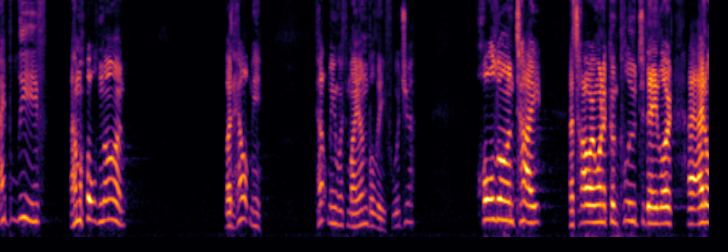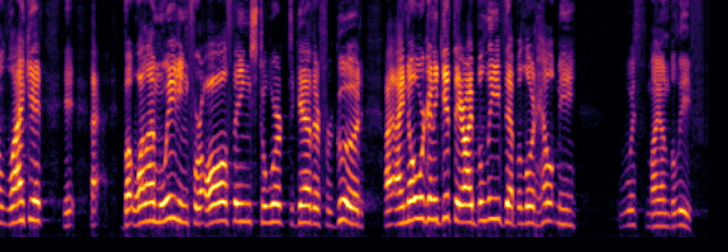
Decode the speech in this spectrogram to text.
I believe I'm holding on. But help me. Help me with my unbelief, would you? Hold on tight. That's how I want to conclude today, Lord. I, I don't like it, it I, but while I'm waiting for all things to work together for good, I, I know we're going to get there. I believe that, but Lord, help me with my unbelief.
